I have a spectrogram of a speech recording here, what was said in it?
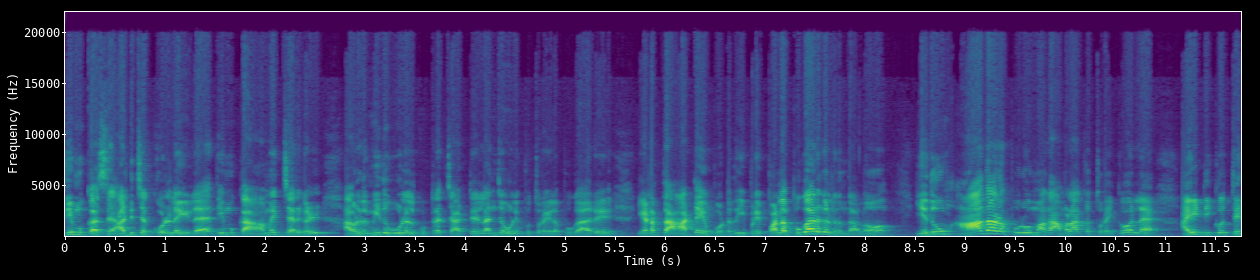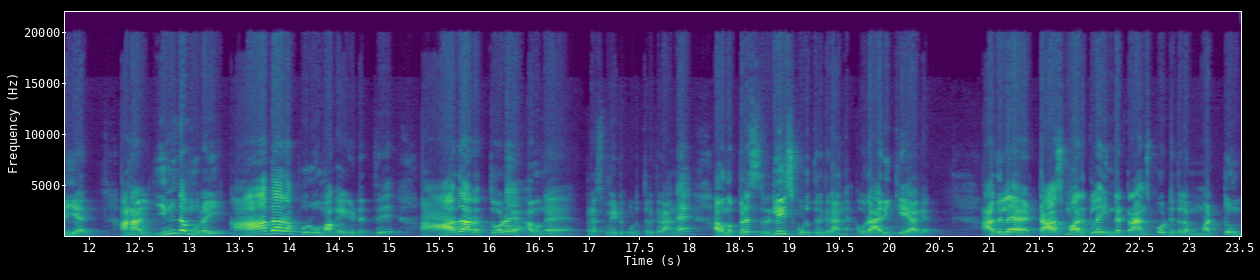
திமுக செ- கொள்ளையில் திமுக அமைச்சர்கள் அவர்கள் மீது ஊழல் குற்றச்சாட்டு லஞ்ச ஒழிப்புத்துறையில் புகார் இடத்த ஆட்டையை போட்டது இப்படி பல புகார்கள் இருந்தாலும் எதுவும் ஆதாரப்பூர்வமாக அமலாக்கத்துறைக்கோ இல்லை ஐடிக்கோ தெரியாது. ஆனால் இந்த முறை ஆதாரப்பூர்வமாக எடுத்து ஆதாரத்தோடு அவங்க ப்ரெஸ் மீட் கொடுத்துருக்குறாங்க. அவங்க ப்ரெஸ் ரிலீஸ் கொடுத்துருக்குறாங்க ஒரு அறிக்கையாக. அதில் டாஸ்மார்க்கில் இந்த டிரான்ஸ்போர்ட் இதில் மட்டும்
